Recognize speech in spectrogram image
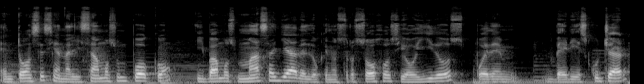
Entonces, si analizamos un poco y vamos más allá de lo que nuestros ojos y oídos pueden ver y escuchar,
